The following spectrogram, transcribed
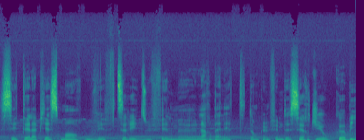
C'était la pièce Mort ou Vif, tirée du film euh, L'Arbalète, donc un film de Sergio Cobi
